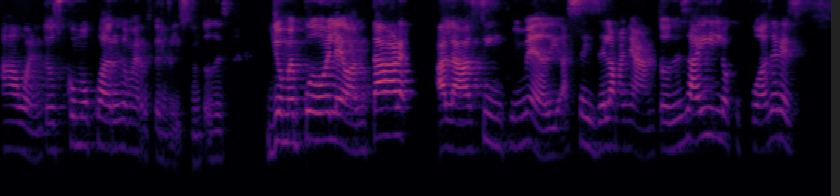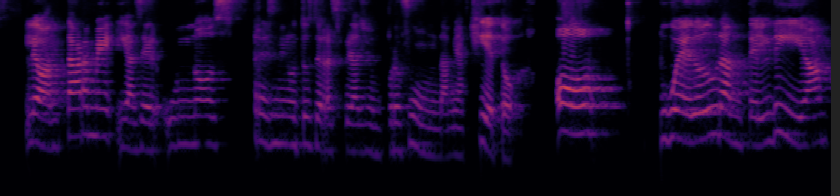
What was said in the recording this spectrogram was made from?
Ah, bueno, entonces, ¿cómo cuadro esa mi rutina? Listo. Entonces, yo me puedo levantar a las cinco y media, seis de la mañana. Entonces, ahí lo que puedo hacer es levantarme y hacer unos tres minutos de respiración profunda, me aquieto. O puedo durante el día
